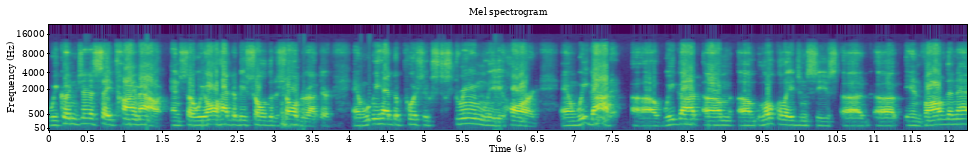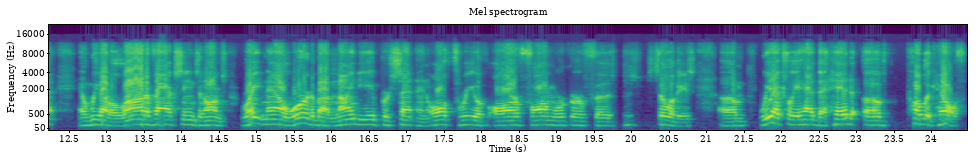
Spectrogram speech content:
We couldn't just say time out. And so we all had to be shoulder to shoulder out there. And we had to push extremely hard. And we got it. Uh, we got um, um, local agencies uh, uh, involved in that, and we got a lot of vaccines and arms. Right now, we're at about 98% in all three of our farm worker facilities. Um, we actually had the head of public health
